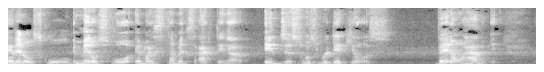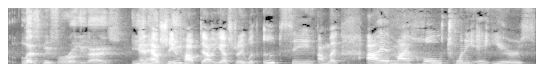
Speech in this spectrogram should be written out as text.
And- middle school. middle school and my stomach's acting up. It just was ridiculous. They don't have. Let's be for real, you guys. You and how she you- popped out yesterday with oopsie. I'm like, I in my whole 28 years,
